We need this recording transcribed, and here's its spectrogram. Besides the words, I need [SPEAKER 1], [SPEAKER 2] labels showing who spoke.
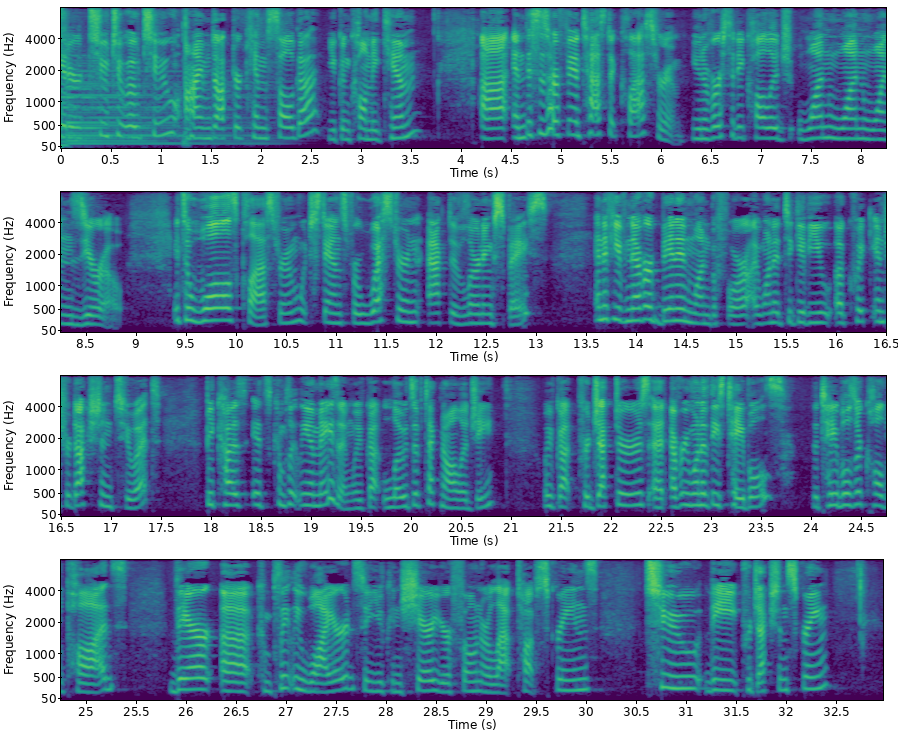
[SPEAKER 1] Theater 2202. I'm Dr. Kim Solga. You can call me Kim. Uh, and this is our fantastic classroom, University College 1110. It's a WALS classroom, which stands for Western Active Learning Space. And if you've never been in one before, I wanted to give you a quick introduction to it because it's completely amazing. We've got loads of technology. We've got projectors at every one of these tables. The tables are called pods. They're uh, completely wired, so you can share your phone or laptop screens to the projection screen.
